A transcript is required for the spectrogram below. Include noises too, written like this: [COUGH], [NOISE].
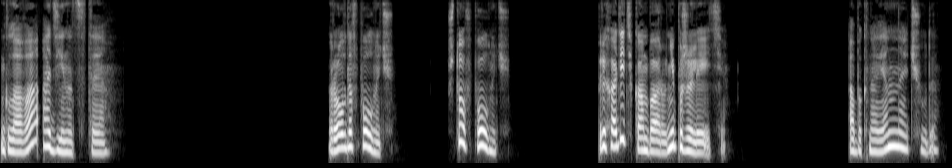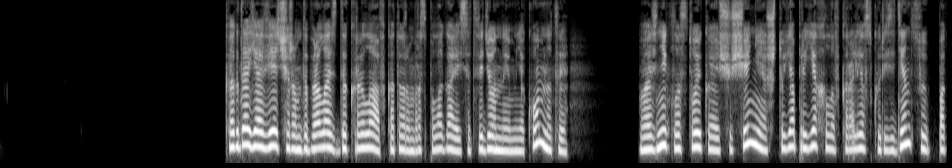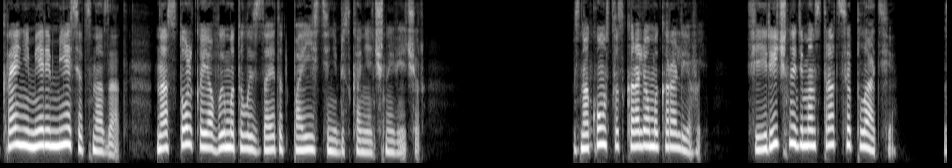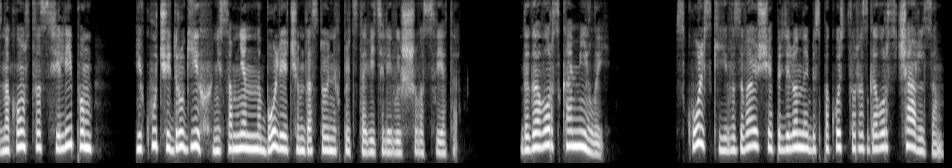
Глава одиннадцатая. Ровно в полночь. Что в полночь? Приходите к амбару, не пожалеете. Обыкновенное чудо. Когда я вечером добралась до крыла, в котором располагались отведенные мне комнаты, Возникло стойкое ощущение, что я приехала в королевскую резиденцию по крайней мере месяц назад. Настолько я вымоталась за этот поистине бесконечный вечер. Знакомство с королем и королевой, фееричная демонстрация платья, знакомство с Филиппом и кучей других, несомненно, более чем достойных представителей высшего света. Договор с Камилой, скользкий и вызывающий определенное беспокойство разговор с Чарльзом.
